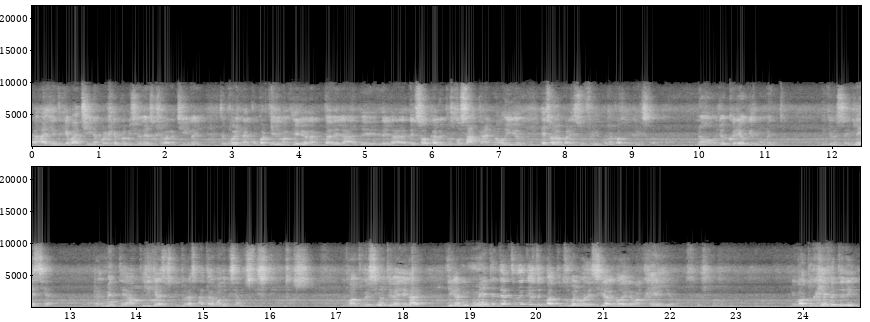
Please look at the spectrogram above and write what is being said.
Hay gente que va a China, por ejemplo, misioneros que se van a China y se ponen a compartir el Evangelio a la mitad de la, de, la, del zócalo y pues lo sacan, ¿no? Y yo, eso no me parece sufrir por la causa de Cristo. No, yo creo que es momento de que nuestra iglesia realmente aplique las escrituras a tal modo que seamos distintos. Y cuando tu vecino te vea llegar, digan, métete antes de que este cuarto nos vuelva a decir algo del Evangelio. Y cuando tu jefe te diga,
